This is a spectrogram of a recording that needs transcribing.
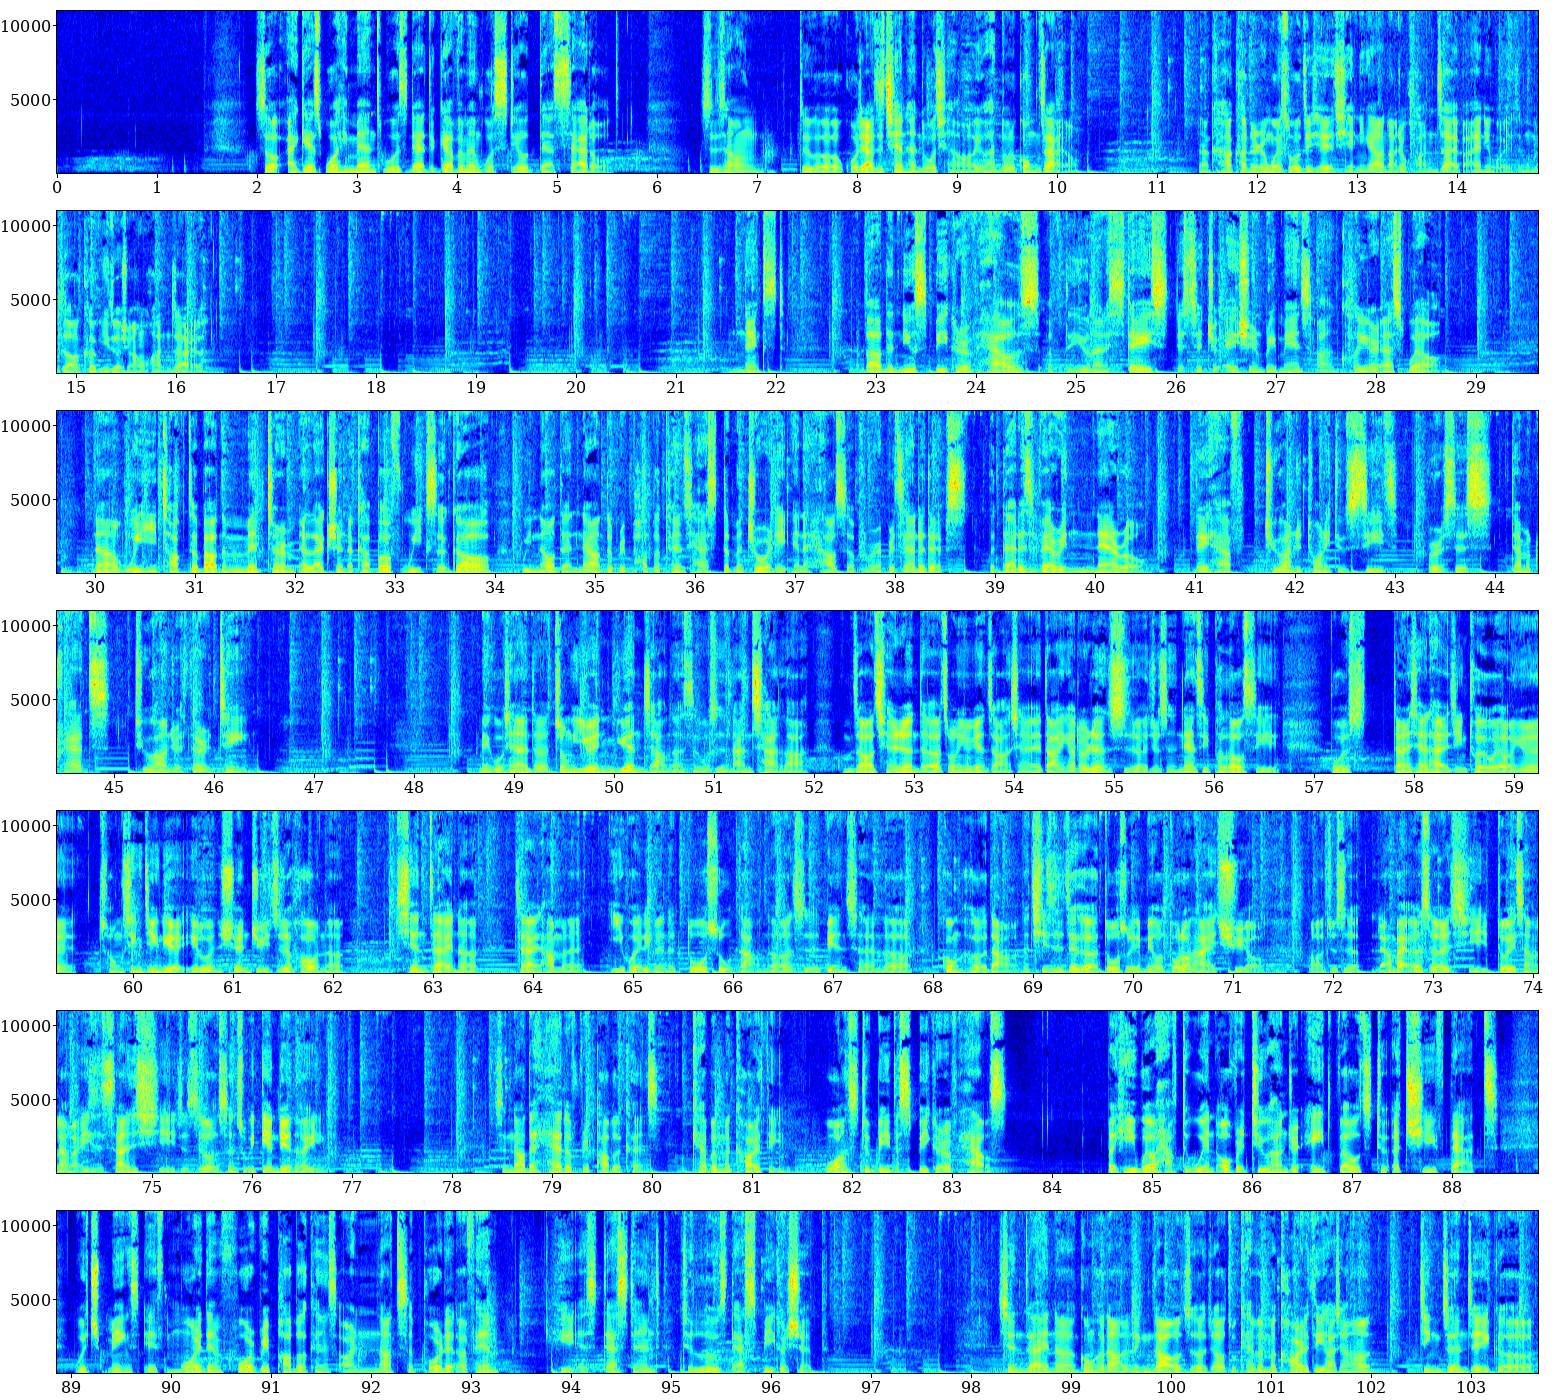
So I guess what he meant was that the government was still debt saddled。事实上，这个国家是欠很多钱哦，有很多的公债哦。那他可能认为说这些钱应该要拿去还债吧。Anyways，我们知道柯 P 最喜欢还债了。Next, about the new Speaker of House of the United States, the situation remains unclear as well. Now, we talked about the midterm election a couple of weeks ago. We know that now the Republicans has the majority in the House of Representatives, but that is very narrow. They have 222 seats versus Democrats 213. 美国现在的众议院院长呢，似乎是难产啦。我们知道前任的众议院院长，现在大家应该都认识了，就是 Nancy Pelosi。不过，当然现在他已经退位了，因为 重新经历了一轮选举之后呢，现在呢，在他们议会里面的多数党呢，是变成了共和党。那其实这个多数也没有多到哪里去哦，哦，就是两百二十二席对上两百一十三席，就只有胜出一点点而已。So now the head of Republicans, Kevin McCarthy, wants to be the Speaker of House. But he will have to win over 208 votes to achieve that, which means if more than four Republicans are not supportive of him, he is destined to lose that speakership. 现在呢，共和党领导者叫做 Kevin McCarthy，他想要竞争这个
